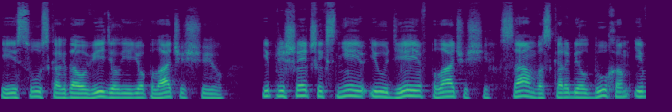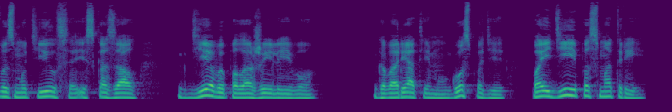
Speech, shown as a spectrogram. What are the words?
Иисус, когда увидел ее плачущую, и пришедших с нею иудеев плачущих, сам воскорбел духом и возмутился, и сказал, «Где вы положили его?» Говорят ему, «Господи, пойди и посмотри».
